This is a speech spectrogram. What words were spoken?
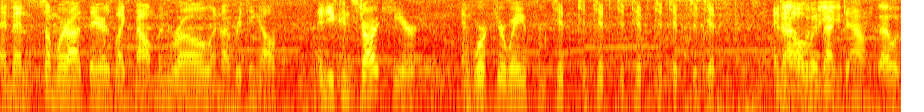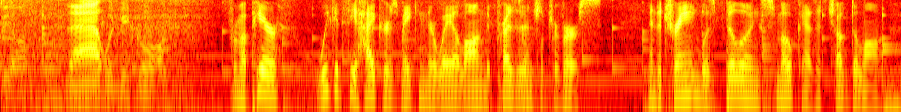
and then somewhere out there is like Mount Monroe and everything else. And you can start here and work your way from tip to tip to tip to tip to tip, and then That all the way be- back down. That would be awesome. That would be cool. From up here, we could see hikers making their way along the presidential traverse, and the train was billowing smoke as it chugged along.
